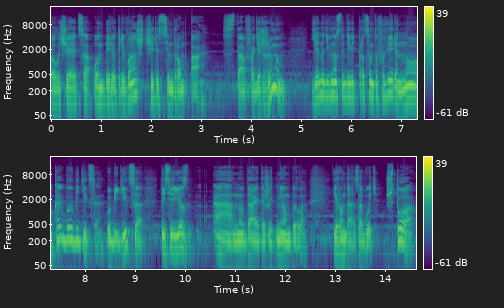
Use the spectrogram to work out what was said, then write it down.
Получается, он берет реванш через синдром А. Став одержимым? Я на 99% уверен, но как бы убедиться? Убедиться? Ты серьезно... А, ну да, это же днем было. Ерунда, забудь. Что?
